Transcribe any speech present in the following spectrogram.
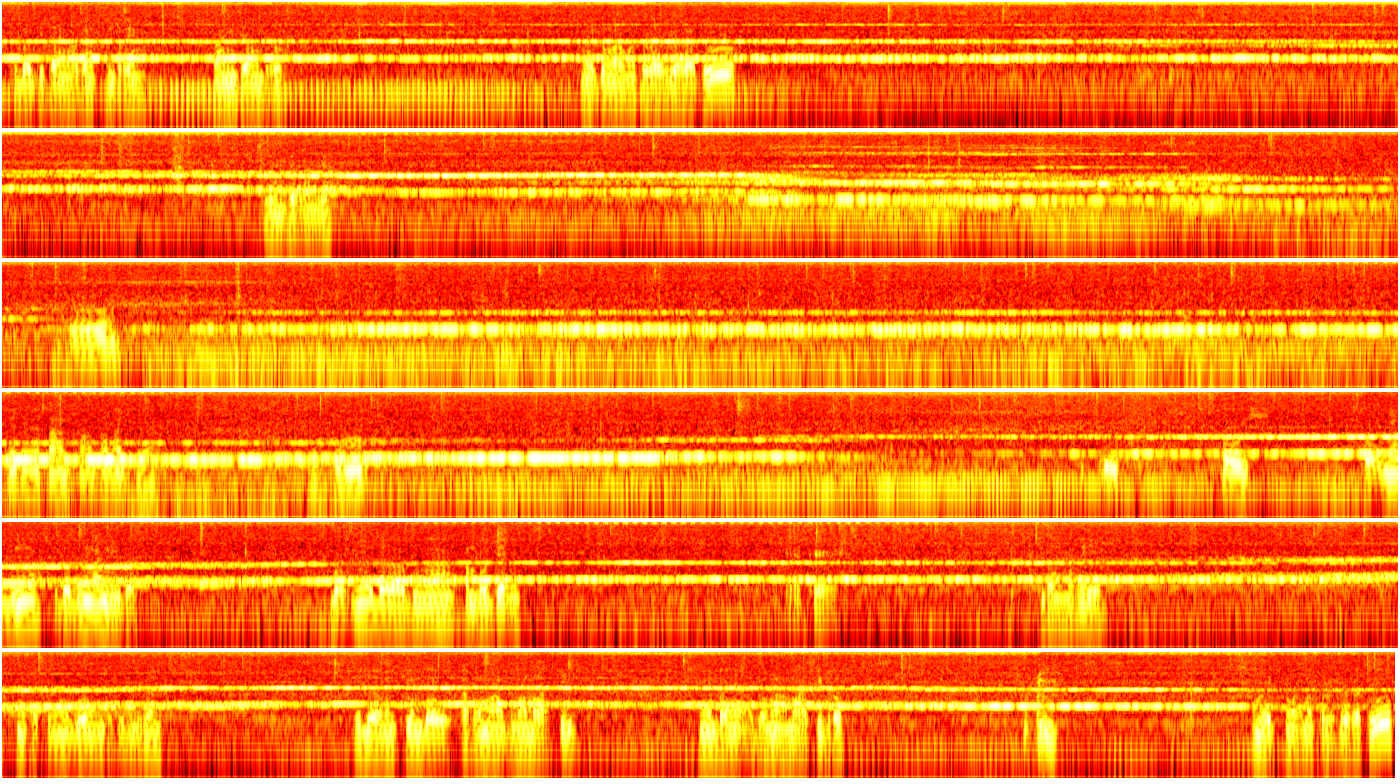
Coba kita nyalakan senter yang panjang bro. Assalamualaikum warahmatullahi wabarakatuh. Jalan-jalan ya Oke, santai-santai aja. Hukum. Uh, oh, baunya bunga sudah bunga nih, bro. Baunya udah bunga Kamboja nih. Oke, oke. Udah ngeri ya. Ini takutnya gua untuk kuburan udah mencium bau aroma bunga melati ini banyak bunga melati bro Assalamualaikum warahmatullahi wabarakatuh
